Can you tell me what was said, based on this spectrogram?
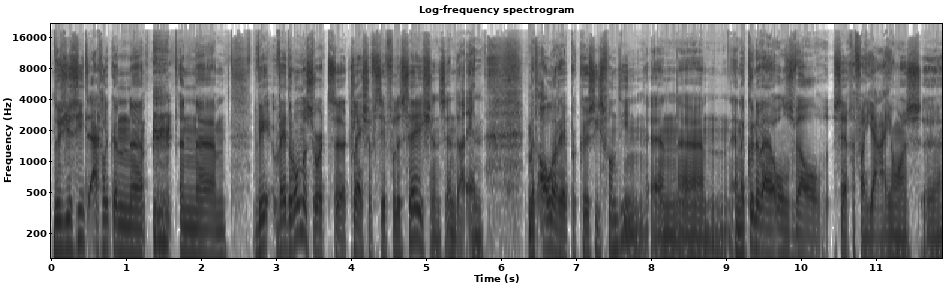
Dus je ziet eigenlijk een, een eh, weer, wederom een soort clash of civilizations en, en met alle repercussies van dien. En, eh, en dan kunnen wij ons wel zeggen van ja jongens, eh,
